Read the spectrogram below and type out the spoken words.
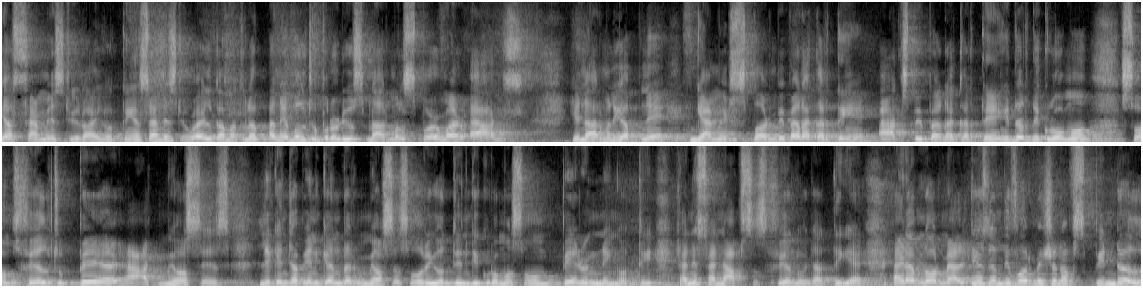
या सेमी स्टीराइल होते हैं। सेमी स्टीराइल का मतलब unable to produce normal sperm और एग्स ये नॉर्मली अपने गैमेट्स स्पर्म भी पैदा करते हैं एक्स भी पैदा करते हैं। इधर the chromosomes fail to pair at meiosis लेकिन जब इनके अंदर म्योसिस हो रही होती है इनकी क्रोमोसोम पेयरिंग नहीं होती, यानी सैनाप्सिस फेल हो जाती है। And abnormalities in the formation of spindle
